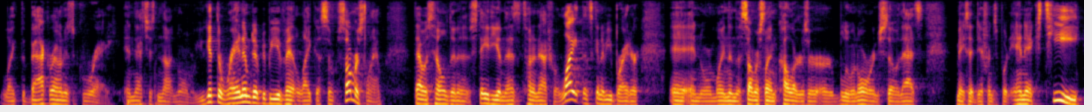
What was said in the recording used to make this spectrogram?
Like the background is gray, and that's just not normal. You get the random WWE event like a Su- SummerSlam that was held in a stadium that has a ton of natural light that's going to be brighter and, and normal, and then the SummerSlam colors are, are blue and orange, so that's makes that difference. But NXT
